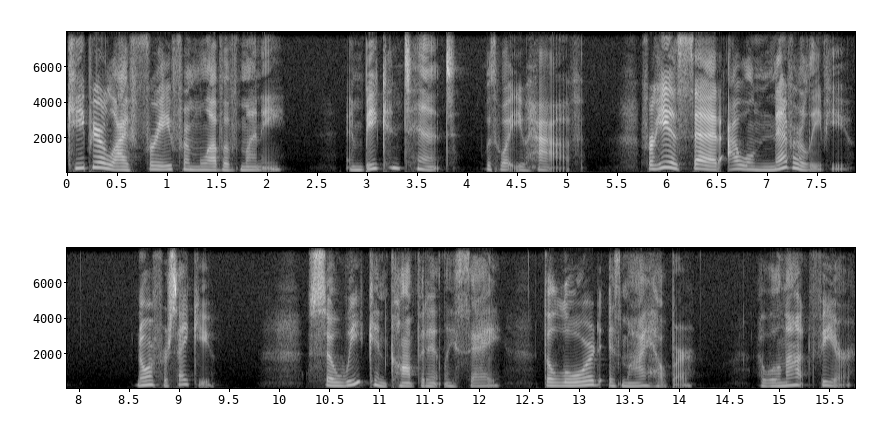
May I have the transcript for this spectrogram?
Keep your life free from love of money and be content with what you have. For he has said, I will never leave you nor forsake you. So we can confidently say, The Lord is my helper. I will not fear.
